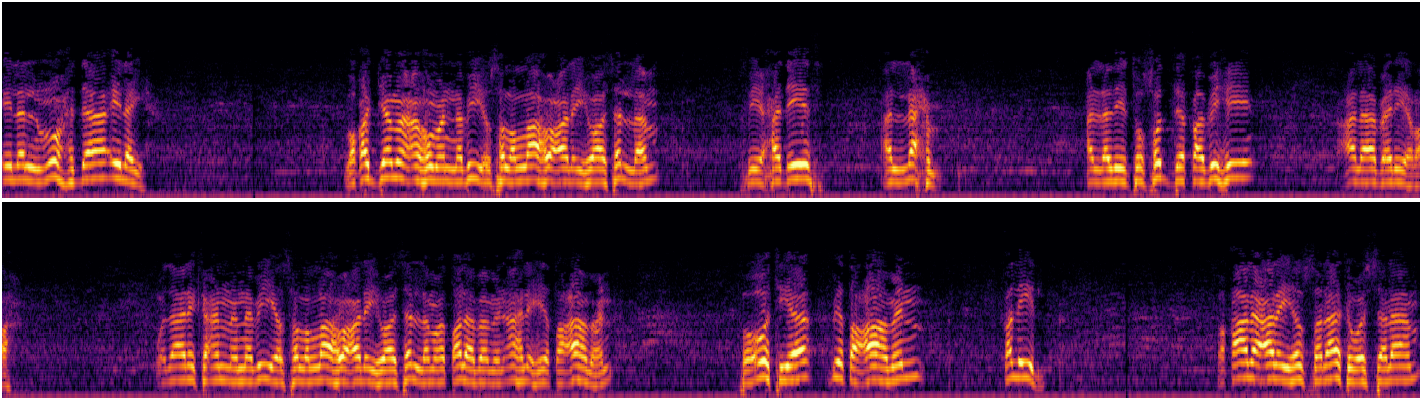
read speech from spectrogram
إلى المهدى إليه. وقد جمعهما النبي صلى الله عليه وسلم في حديث اللحم الذي تصدق به على بريرة. وذلك أن النبي صلى الله عليه وسلم طلب من أهله طعاما فأتي بطعام قليل. فقال عليه الصلاة والسلام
